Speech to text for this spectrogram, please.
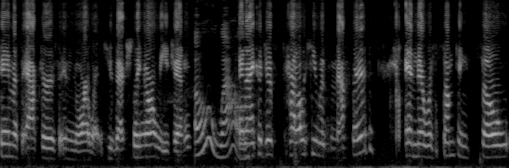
famous actors in Norway. He's actually Norwegian, oh wow. and I could just tell he was method, and there was something so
